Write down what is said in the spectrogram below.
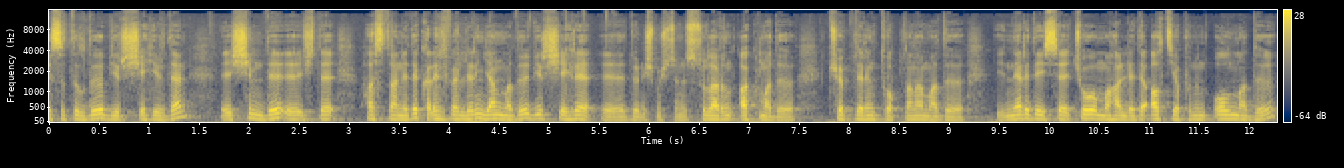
ısıtıldığı bir şehirden e, şimdi e, işte hastanede kaloriferlerin yanmadığı bir şehre dönüşmüşsünüz. Suların akmadığı, çöplerin toplanamadığı, neredeyse çoğu mahallede altyapının olmadığı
